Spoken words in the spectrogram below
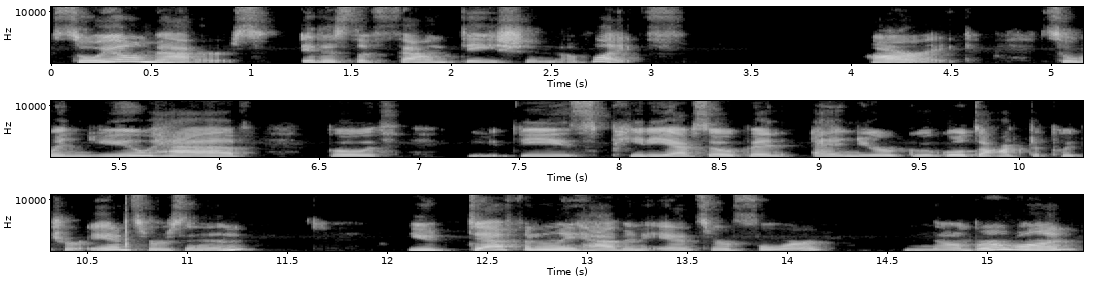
Soil matters. It is the foundation of life. All right. So when you have both these PDFs open and your Google Doc to put your answers in, you definitely have an answer for number one.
